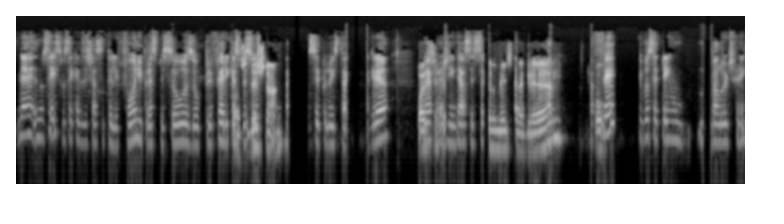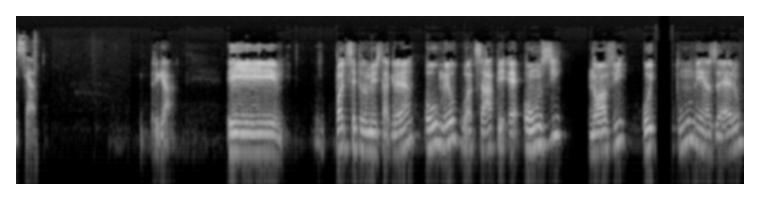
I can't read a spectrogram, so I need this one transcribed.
né? Não sei se você quer deixar seu telefone para as pessoas ou prefere que as pessoas deixar. você pelo Instagram. Pode é ser para agendar a sessão. pelo meu Instagram. Café, que você tem um valor diferenciado. Obrigado. E pode ser pelo meu Instagram ou o meu WhatsApp é 11 98160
